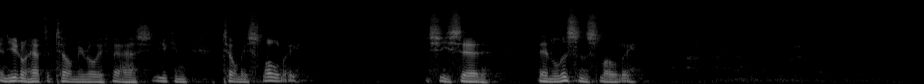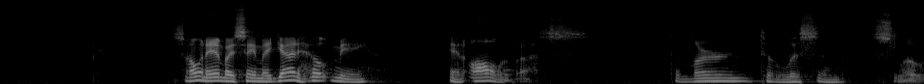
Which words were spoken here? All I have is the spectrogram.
and you don't have to tell me really fast. You can tell me slowly. She said, Then listen slowly. So I want to end by saying, May God help me and all of us to learn to listen slowly.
